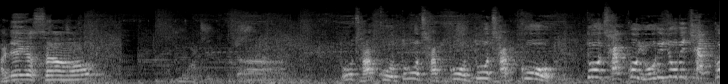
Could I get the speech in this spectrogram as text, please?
안녕히 가세요 자또 잡고 또 잡고 또 잡고 또 잡고 요리조리 잡고!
